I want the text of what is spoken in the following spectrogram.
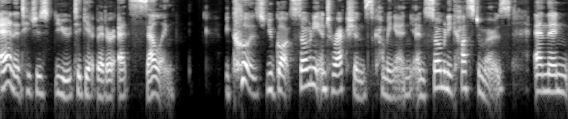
and it teaches you to get better at selling because you've got so many interactions coming in and so many customers and then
